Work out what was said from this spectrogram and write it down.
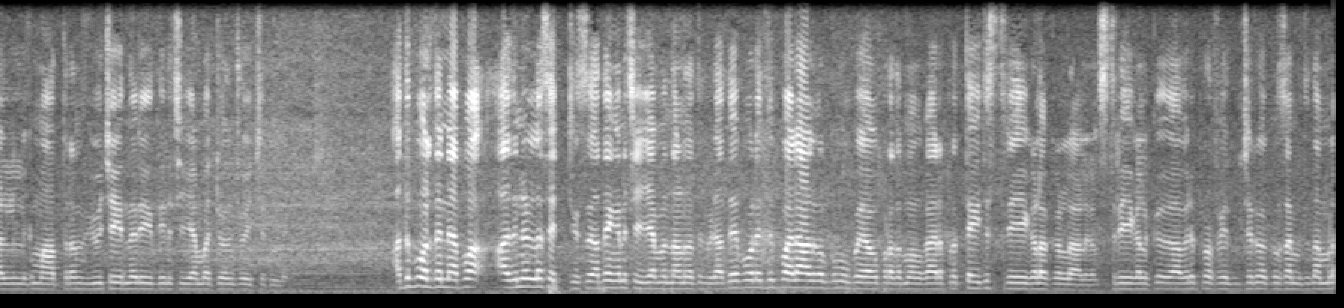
ആളുകൾക്ക് മാത്രം വ്യൂ ചെയ്യുന്ന രീതിയിൽ ചെയ്യാൻ പറ്റുമോ എന്ന് ചോദിച്ചിട്ടുണ്ട്. അതുപോലെ തന്നെ അപ്പോൾ അതിനുള്ള സെറ്റിങ്സ് അതെങ്ങനെ ചെയ്യാമെന്നാണ് ഇന്നത്തെ വീഡിയോ അതേപോലെ ഇത് പല ആളുകൾക്കും ഉപയോഗപ്രദമാകും. കാരണം പ്രത്യേകിച്ച് സ്ത്രീകളൊക്കെ ഉള്ള ആളുകൾ. സ്ത്രീകൾക്ക് അവർ പ്രൊഫൈൽ പിക്ചർ വെക്കുന്ന സമയത്ത് നമ്മൾ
